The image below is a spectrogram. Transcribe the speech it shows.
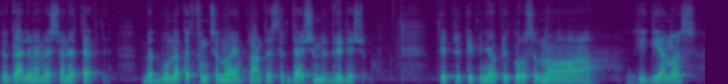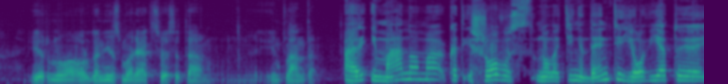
ir galime mes jo netekti. Bet būna, kad funkcionuoja implantas ir 10, ir 20. Tai, kaip minėjau, priklauso nuo hygienos ir nuo organizmo reakcijos į tą implantą. Ar įmanoma, kad išrovus nuolatinį dantį jo vietoje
